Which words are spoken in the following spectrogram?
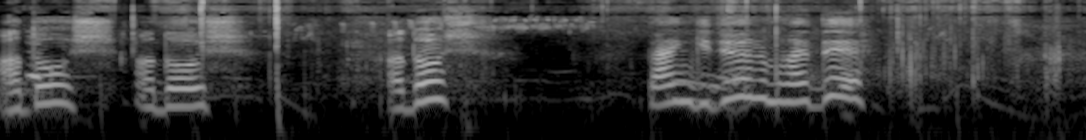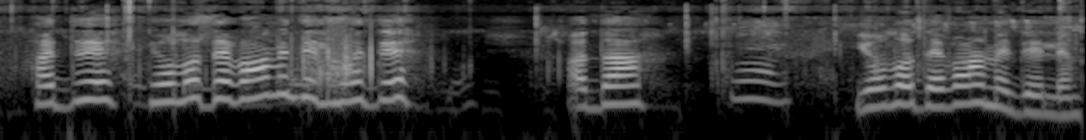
Adoş, Adoş. Adoş. Ben gidiyorum hadi. Hadi yola devam edelim hadi. Ada yola devam edelim.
